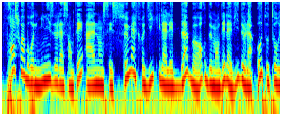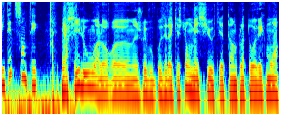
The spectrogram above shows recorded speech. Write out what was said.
François Braun, ministre de la Santé, a annoncé ce mercredi qu'il allait d'abord demander l'avis de la Haute Autorité de Santé. Merci Lou. Alors euh, je vais vous poser la question, messieurs qui êtes en plateau avec moi,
